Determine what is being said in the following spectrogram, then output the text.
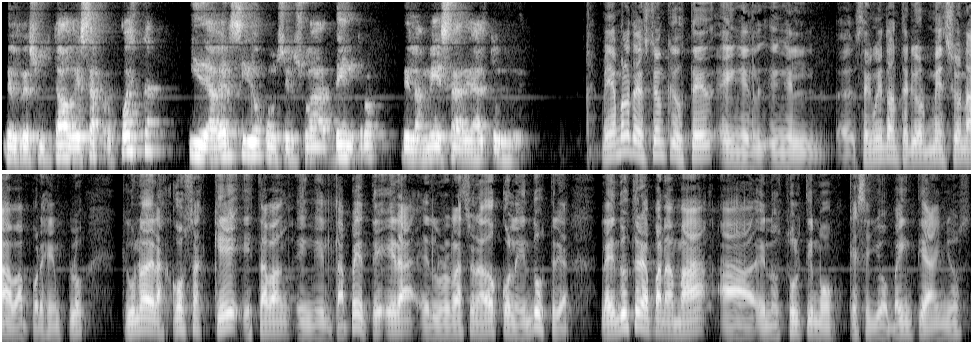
del resultado de esa propuesta y de haber sido consensuada dentro de la mesa de alto nivel. Me llama la atención que usted en el, en el eh, segmento anterior mencionaba, por ejemplo, que una de las cosas que estaban en el tapete era lo relacionado con la industria. La industria de Panamá ah, en los últimos, qué sé yo, 20 años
